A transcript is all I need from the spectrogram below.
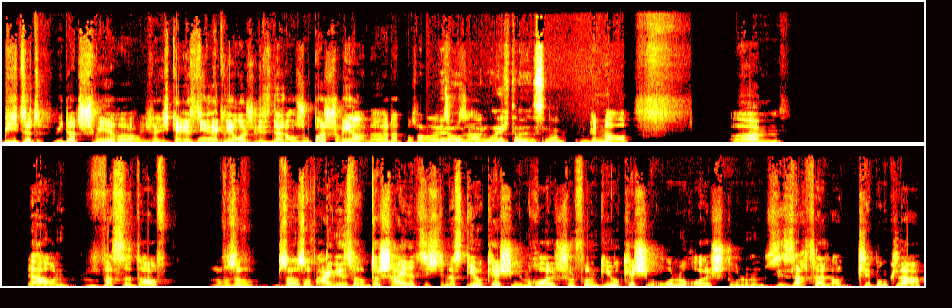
bietet, wie das schwere. Ja, ich ich kenne jetzt die ja. Elektro-Rollstühle, die sind halt auch super schwer, ne? Das muss man auch Ja, dazu ja, sagen. leichter ist, ne? Genau. Ähm, ja, und was sie drauf, also besonders drauf eingehen, ist, was unterscheidet sich denn das Geocaching im Rollstuhl von Geocaching ohne Rollstuhl? Und sie sagt halt auch klipp und klar,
